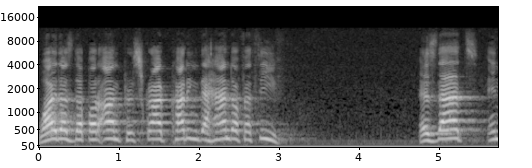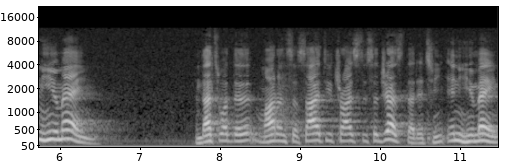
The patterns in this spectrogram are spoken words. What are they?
Why does the Quran prescribe cutting the hand of a thief? Is that inhumane? And that's what the modern society tries to suggest that it's inhumane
